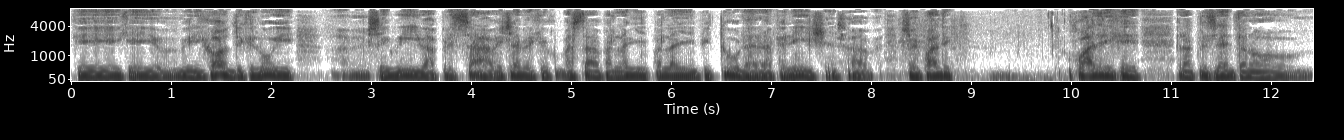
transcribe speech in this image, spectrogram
che, che io mi ricordo che lui eh, seguiva, apprezzava, cioè perché bastava parlargli, parlargli di pittura, era felice, insomma, cioè quadri, quadri che rappresentano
